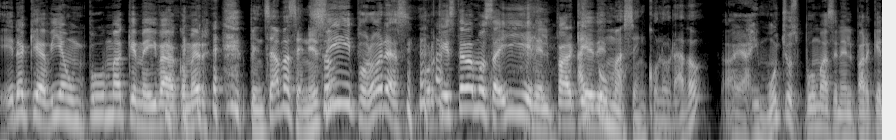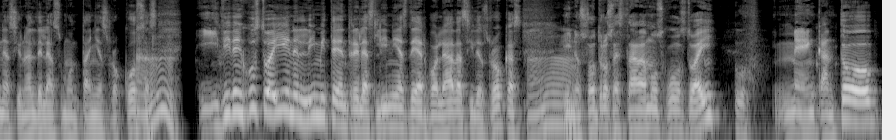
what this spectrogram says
era que había un puma que me iba a comer. ¿Pensabas en eso? Sí, por horas, porque estábamos ahí en el parque ¿Hay de... pumas en Colorado? Ay, hay muchos pumas en el Parque Nacional de las Montañas Rocosas. Ah, Y viven justo ahí en el límite entre las líneas de arboladas y las rocas. ah. Y nosotros estábamos justo ahí. Uf. Me encantó,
